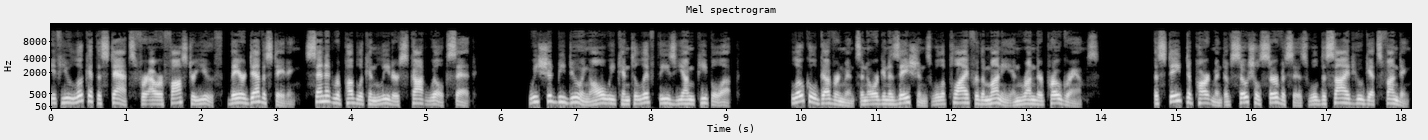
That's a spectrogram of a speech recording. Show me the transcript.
If you look at the stats for our foster youth, they are devastating, Senate Republican leader Scott Wilk said. We should be doing all we can to lift these young people up. Local governments and organizations will apply for the money and run their programs. The State Department of Social Services will decide who gets funding.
